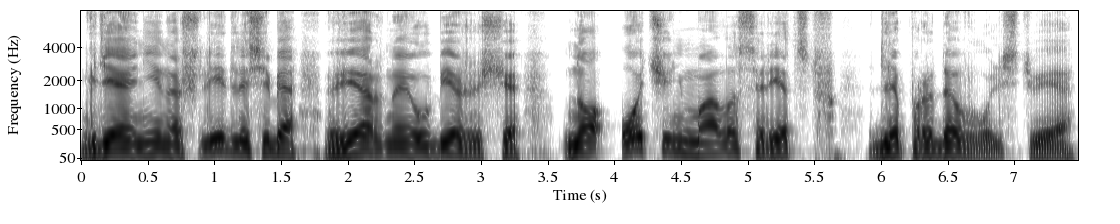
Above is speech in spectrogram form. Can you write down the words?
где они нашли для себя верное убежище, но очень мало средств для продовольствия.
